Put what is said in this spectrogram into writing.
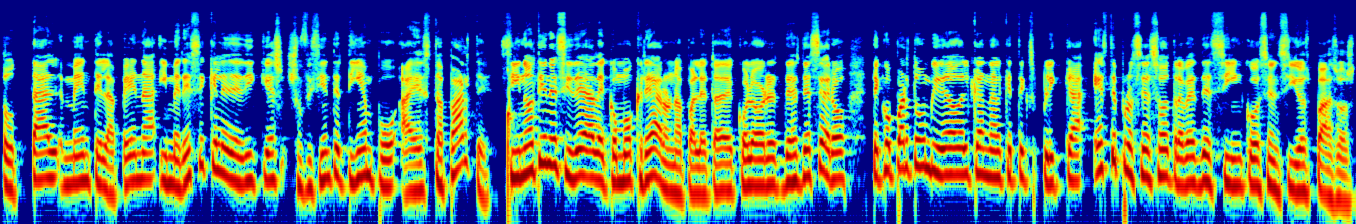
totalmente la pena y merece que le dediques suficiente tiempo a esta parte. Si no tienes idea de cómo crear una paleta de colores desde cero, te comparto un video del canal que te explica este proceso a través de 5 sencillos pasos.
